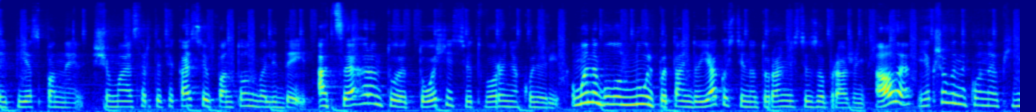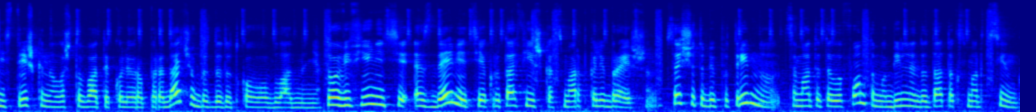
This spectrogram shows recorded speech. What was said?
IPS панель, що має сертифікацію Pantone Validate, а це гарантує точність відтворення кольорів. У мене було нуль питань до якості і натуральності зображень. Але якщо виникла необхідність трішки налаштувати кольоропередачу без додаткового обладнання, то в Unity S9 є крута фішка Smart Calibration. Все, що тобі потрібно, це мати телефон та мобільний додаток SmartSync.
